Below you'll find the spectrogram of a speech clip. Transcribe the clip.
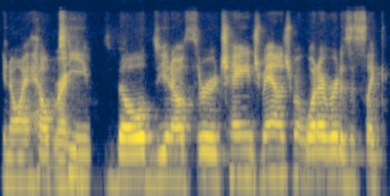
you know i help right. teams build you know through change management whatever it is it's like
